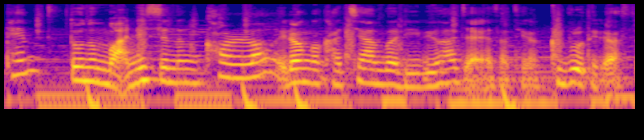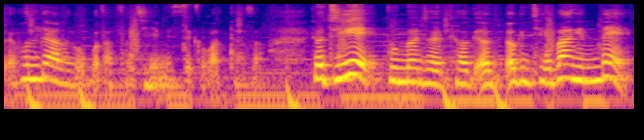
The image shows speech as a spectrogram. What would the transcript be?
템 또는 많이 쓰는 컬러 이런 거 같이 한번 리뷰하자 해서 제가 급으로 데려왔어요. 혼자 하는 것보다 더 재밌을 것 같아서. 저 뒤에 보면 저희 벽 여- 여긴 제 방인데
